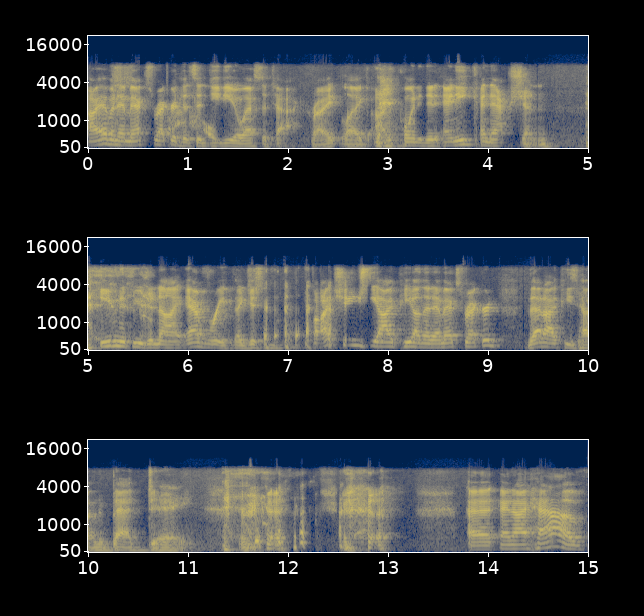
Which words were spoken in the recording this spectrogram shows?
I have an MX record that's a DDoS attack, right? Like I pointed at any connection, even if you deny everything. Just if I change the IP on that MX record, that IP's having a bad day. and, and I have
